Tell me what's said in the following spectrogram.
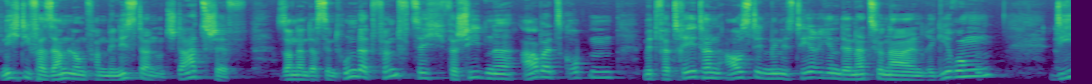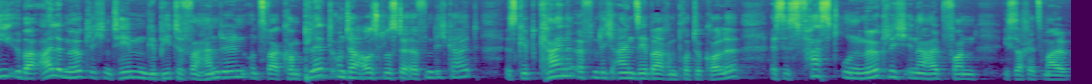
nicht die Versammlung von Ministern und Staatschefs, sondern das sind 150 verschiedene Arbeitsgruppen mit Vertretern aus den Ministerien der nationalen Regierungen, die über alle möglichen Themengebiete verhandeln, und zwar komplett unter Ausschluss der Öffentlichkeit. Es gibt keine öffentlich einsehbaren Protokolle. Es ist fast unmöglich innerhalb von, ich sage jetzt mal,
